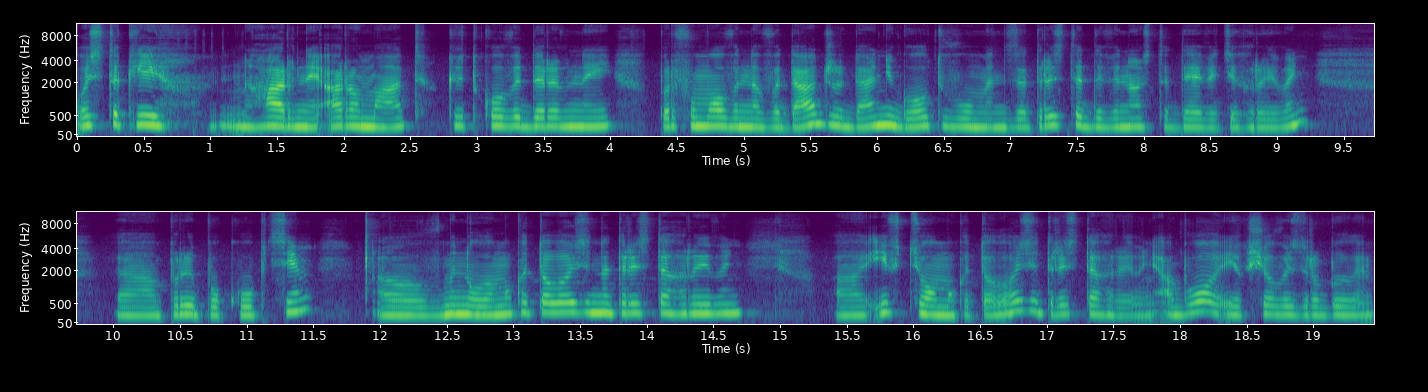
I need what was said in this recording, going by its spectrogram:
Ось такий гарний аромат квітковий деревний, парфумована вода Giordani Gold Woman за 399 гривень е, при покупці е, в минулому каталозі на 300 гривень. е, І в цьому каталозі 300 гривень. Або якщо ви зробили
